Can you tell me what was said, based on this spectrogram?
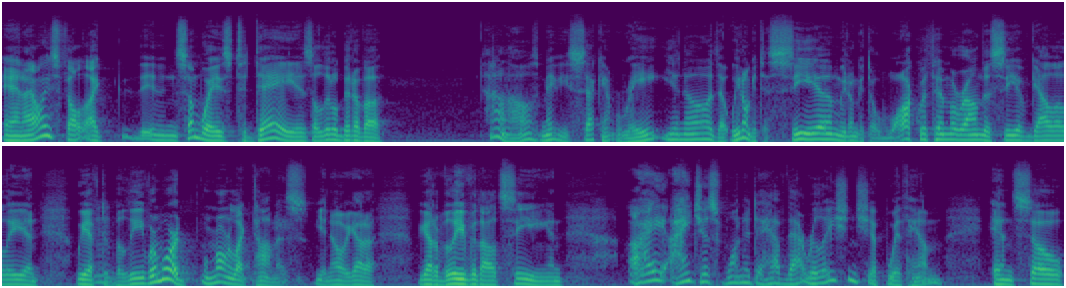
And I always felt like, in some ways, today is a little bit of a I don't know, maybe second rate, you know, that we don't get to see him, we don't get to walk with him around the Sea of Galilee, and we have to mm. believe. We're more we're more like Thomas, you know, we gotta we gotta believe without seeing. And I I just wanted to have that relationship with him. And so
